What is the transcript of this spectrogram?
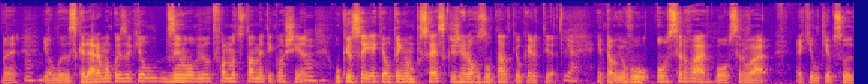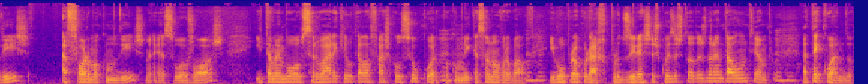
Não é? Uhum. Ele, se calhar, é uma coisa que ele desenvolveu de forma totalmente inconsciente. Uhum. O que eu sei é que ele tem um processo que gera o resultado que eu quero ter. Yeah. Então eu vou observar, vou observar aquilo que a pessoa diz, a forma como diz, é? a sua voz, e também vou observar aquilo que ela faz com o seu corpo, a comunicação não verbal. E vou procurar reproduzir estas coisas todas durante algum tempo. Até quando?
